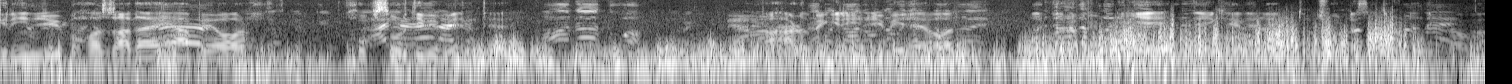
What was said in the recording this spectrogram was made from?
ग्रीनरी बहुत ज़्यादा है यहाँ पे और खूबसूरती भी बेनते हैं। पहाड़ों पे ग्रीनरी भी है और बर्फ़ भी पड़ी है। देख लेंगे आप तो छोटा सा झरना दिख रहा होगा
